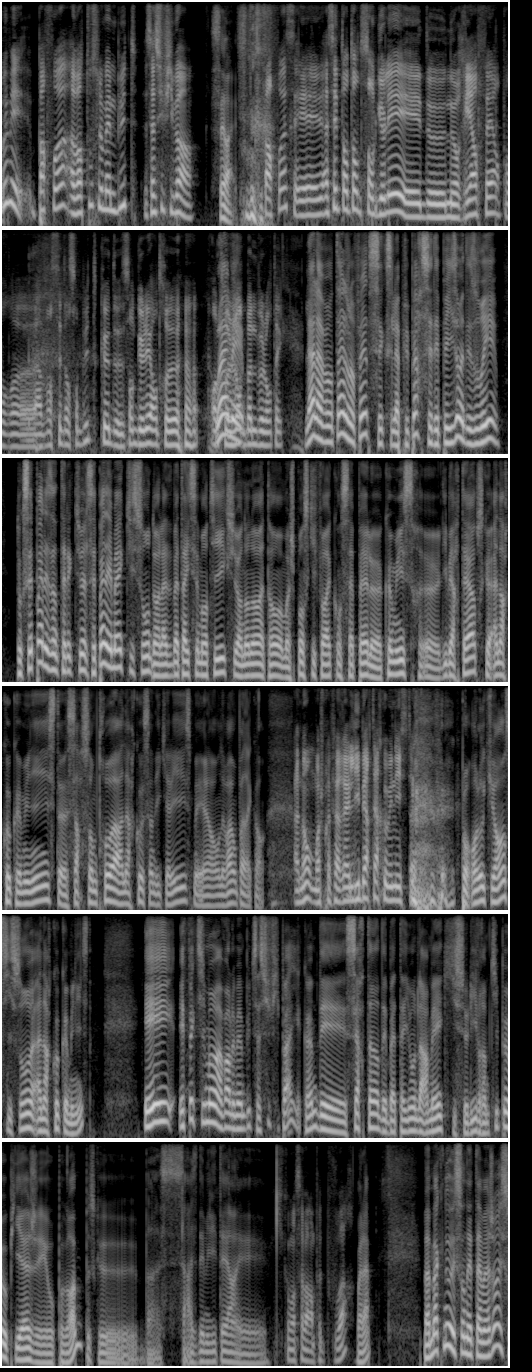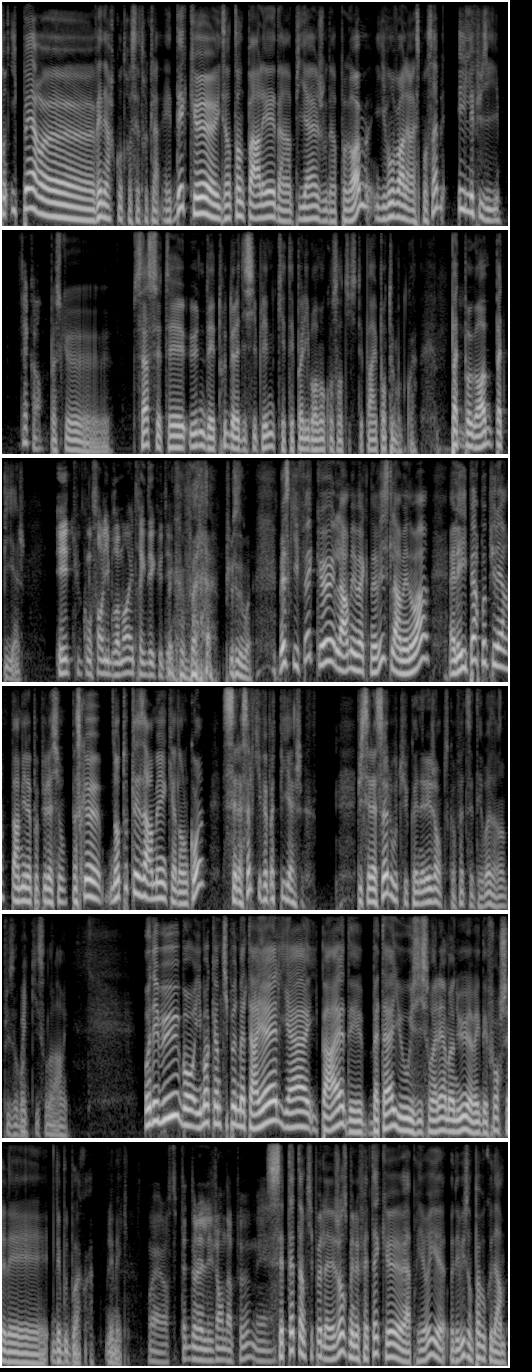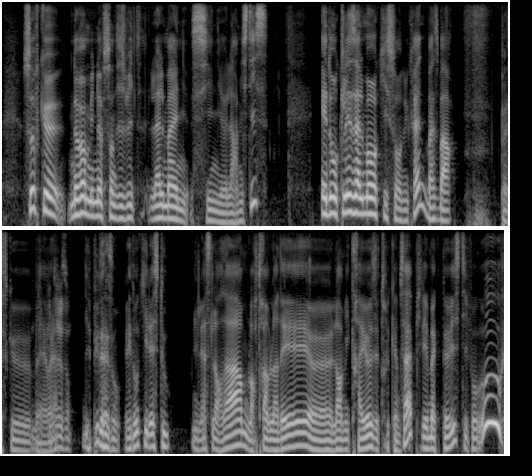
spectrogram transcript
Oui, mais parfois, avoir tous le même but, ça suffit pas. hein. C'est vrai. Parfois, c'est assez tentant de s'engueuler et de ne rien faire pour euh, avancer dans son but que de s'engueuler entre, entre Ouais, gens mais- de bonne volonté. Là, l'avantage, en fait, c'est que la plupart, c'est des paysans et des ouvriers. Donc c'est pas des intellectuels, c'est pas des mecs qui sont dans la bataille sémantique sur non non attends moi je pense qu'il faudrait qu'on s'appelle euh, communiste euh, libertaire parce que anarcho-communiste euh, ça ressemble trop à anarcho-syndicalisme et alors on est vraiment pas d'accord. Ah non, moi je préférerais libertaire communiste. Bon en l'occurrence ils sont anarcho-communistes. Et effectivement, avoir le même but, ça suffit pas. Il y a quand même des, certains des bataillons de l'armée qui se livrent un petit peu au pillage et au pogrom, parce que bah, ça reste des militaires et qui commence à avoir un peu de pouvoir. voilà. Bah, Macno et son état-major, ils sont hyper euh, vénères contre ces trucs-là. Et dès qu'ils entendent parler d'un pillage ou d'un pogrom, ils vont voir les responsables et ils les fusillent. D'accord. Parce que ça, c'était une des trucs de la discipline qui n'était pas librement consentie. C'était pareil pour tout le monde, quoi. Pas de pogrom, pas de pillage. Et tu consens librement à être exécuté. voilà, plus ou moins. Mais ce qui fait que l'armée macnoviste, l'armée noire, elle est hyper populaire parmi la population. Parce que dans toutes les armées qu'il y a dans le coin, c'est la seule qui fait pas de pillage. Puis c'est la seule où tu connais les gens, parce qu'en fait, c'est tes voisins, hein, plus ou moins, Oui. qui sont dans l'armée. Au début, bon, il manque un petit peu de matériel. Il y a, il paraît, des batailles où ils y sont allés à main nue avec des fourches et des, des bouts de bois, quoi, les mecs. Ouais, alors c'est peut-être de la légende un peu, mais. C'est peut-être un petit peu de la légende, mais le fait est que, a priori, euh, au début, ils n'ont pas beaucoup d'armes. Sauf que, novembre 1918, l'Allemagne signe l'armistice. Et donc, les Allemands qui sont en Ukraine, bah, se barrent. Parce que, ben pas voilà, il n'y a plus de raison. Et donc, ils laissent tout. Ils laissent leurs armes, leurs trains blindés, euh, leurs mitrailleuses et trucs comme ça. Puis les McNovistes, ils font Ouh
